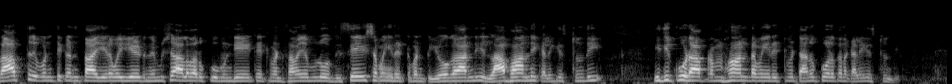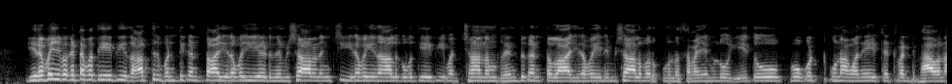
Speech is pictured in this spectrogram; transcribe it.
రాత్రి ఒంటి గంట ఇరవై ఏడు నిమిషాల వరకు ఉండేటటువంటి సమయంలో విశేషమైనటువంటి యోగాన్ని లాభాన్ని కలిగిస్తుంది. ఇది కూడా బ్రహ్మాండమైనటువంటి అనుకూలతను కలిగిస్తుంది. ఇరవై ఒకటవ తేదీ రాత్రి ఒంటి గంట ఇరవై ఏడు నిమిషాల నుంచి ఇరవై నాలుగవ తేదీ మధ్యాహ్నం రెండు గంటల ఇరవై నిమిషాల వరకు ఉన్న సమయంలో ఏదో పోగొట్టుకున్నాం అనేటటువంటి భావన.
